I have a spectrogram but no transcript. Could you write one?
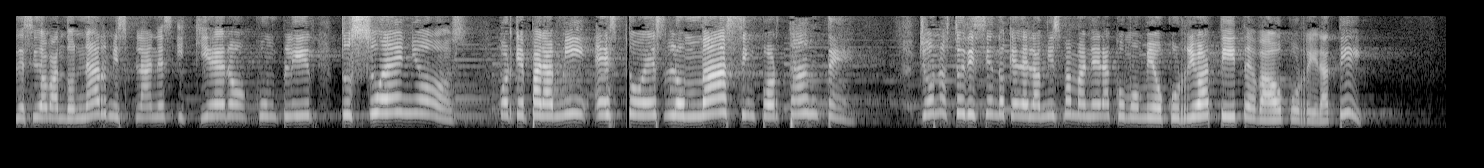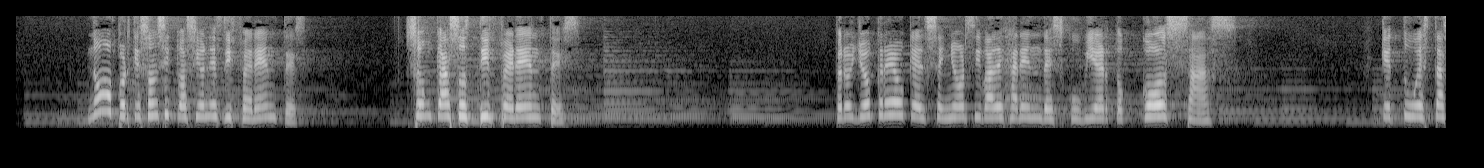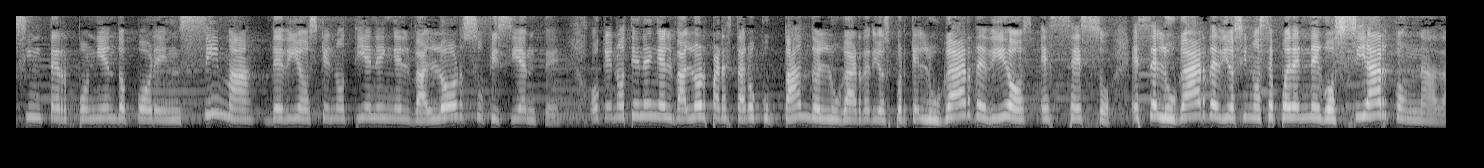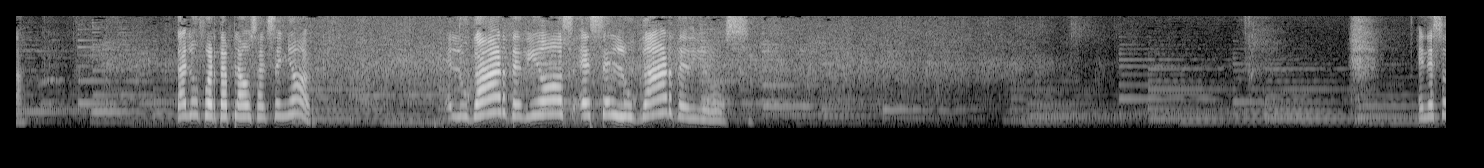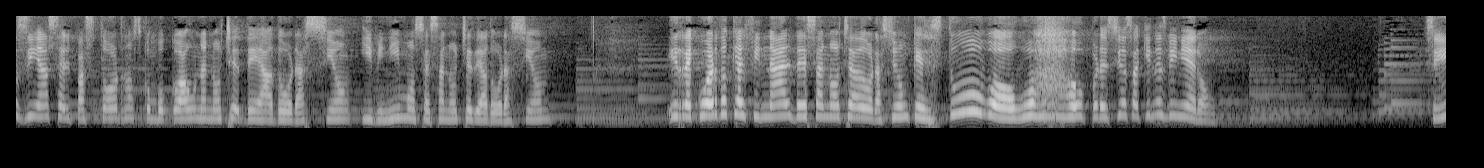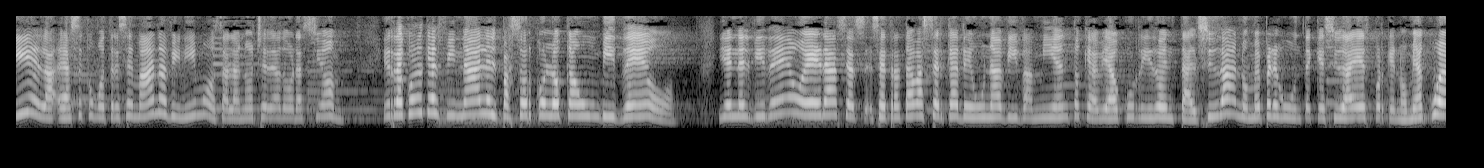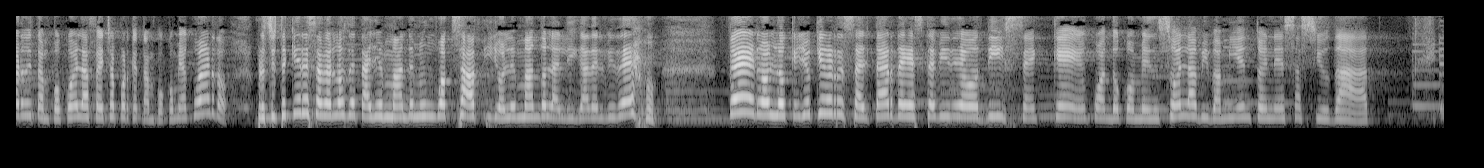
decido abandonar mis planes y quiero cumplir tus sueños. Porque para mí esto es lo más importante. Yo no estoy diciendo que de la misma manera como me ocurrió a ti, te va a ocurrir a ti. No, porque son situaciones diferentes. Son casos diferentes. Pero yo creo que el Señor sí va a dejar en descubierto cosas que tú estás interponiendo por encima de Dios, que no tienen el valor suficiente o que no tienen el valor para estar ocupando el lugar de Dios, porque el lugar de Dios es eso, es el lugar de Dios y no se puede negociar con nada. Dale un fuerte aplauso al Señor. El lugar de Dios es el lugar de Dios. En esos días el pastor nos convocó a una noche de adoración y vinimos a esa noche de adoración. Y recuerdo que al final de esa noche de adoración que estuvo, wow, preciosa, ¿quiénes vinieron? Sí, hace como tres semanas vinimos a la noche de adoración. Y recuerdo que al final el pastor coloca un video. Y en el video era, se, trataba acerca de un avivamiento que había ocurrido en tal ciudad. No me pregunte qué ciudad es porque no me acuerdo y tampoco de la fecha porque tampoco me acuerdo. Pero si usted quiere saber los detalles, mándeme un WhatsApp y yo le mando la liga del video. Pero lo que yo quiero resaltar de este video dice que cuando comenzó el avivamiento en esa ciudad,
